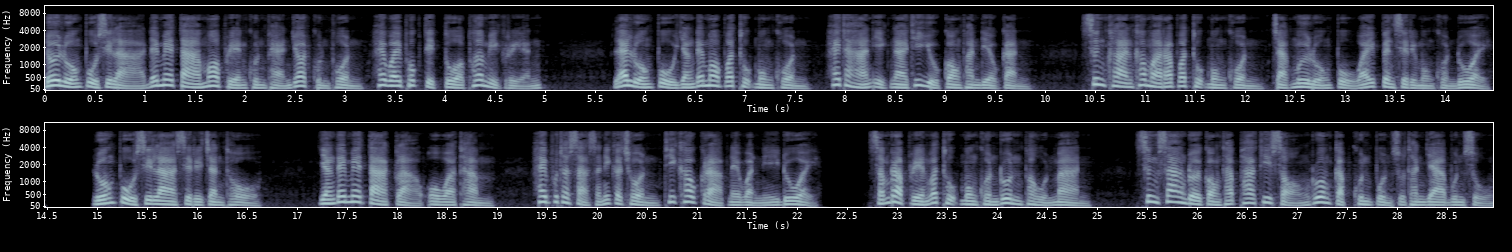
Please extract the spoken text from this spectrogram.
โดยหลวงปู่ศิลาได้เมตตามอบเหรียญขุนแผนยอดขุนพลให้ไว้พกติดตัวเพิ่มอีกเหรียญ และหลวงปู่ยังได้มอบวัตถุมงคล ให้ทหารอีกนายที่อยู่กองพันเดียวกัน ซึ่งคลานเข้ามารับวัตถุมงคล จากมือหลวงปู่ไว้เป็นสิริมงคลด้วย หลวงปู่ศิลาสิริจันโท ยังได้เมตตากล่าวโอวาทธรรม ให้พุทธศาสนิกชนที่เข้ากราบในวันนี้ด้วยสำหรับเหรียญวัตถุมงคลรุ่นพหุนมานซึ่งสร้างโดยกองทัพภาคที่สองร่วมกับคุณปุ่นสุธัญญาบุญสูง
